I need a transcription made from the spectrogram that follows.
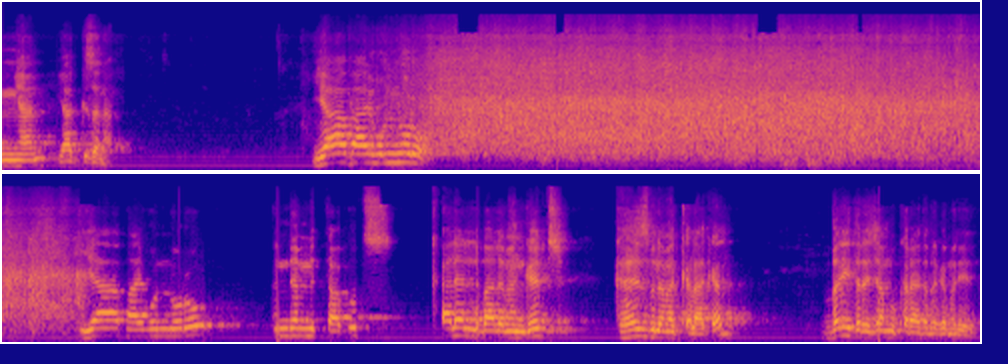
እኛን ያግዘናል። ያ ባይሆን ኖሮ ያ ባይሆን ኖሮ እንደምታውቁት ቀለል ባለ መንገድ ከህዝብ ለመቀላቀል በእኔ ደረጃ ሙከራ ያደረገ መሪ የለም።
